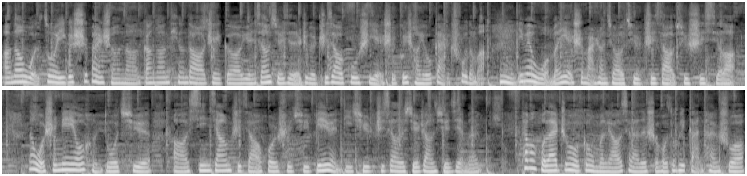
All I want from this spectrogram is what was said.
啊，那我作为一个师范生呢，刚刚听到这个原香学姐的这个支教故事，也是非常有感触的嘛。嗯，因为我们也是马上就要去支教去实习了。那我身边也有很多去呃新疆支教或者是去边远地区支教的学长学姐们。他们回来之后跟我们聊起来的时候，都会感叹说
